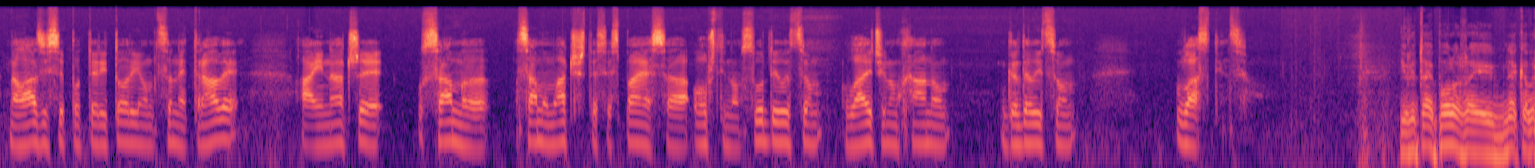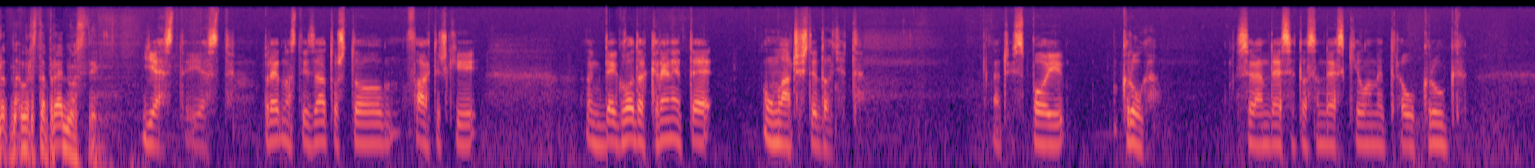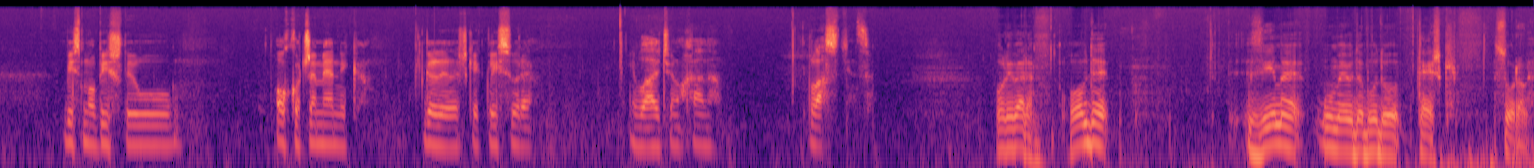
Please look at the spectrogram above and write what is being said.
Nalazi se pod teritorijom Crne Trave, a inače sam, samo Mlačište se spaja sa opštinom Surdilicom, Vladičinom Hanom, Grdelicom, Vlastincem. Je li taj položaj neka vrsta prednosti? Jeste, jeste. Prednosti zato što faktički gde god da krenete, u Mlačište dođete. Znači, spoj kruga. 70-80 km u krug bismo obišli u oko Čemernika, Grdeličke klisure i Vladićenog Hana, Vlasotinca. Olivera, ovde zime umeju da budu teške, surove.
